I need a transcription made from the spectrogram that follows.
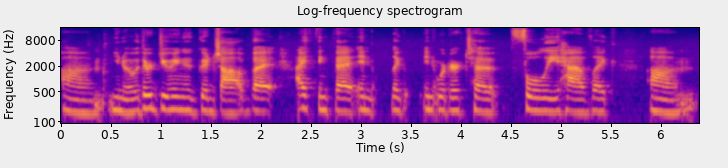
um, you know they're doing a good job. But I think that in like in order to fully have like um,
